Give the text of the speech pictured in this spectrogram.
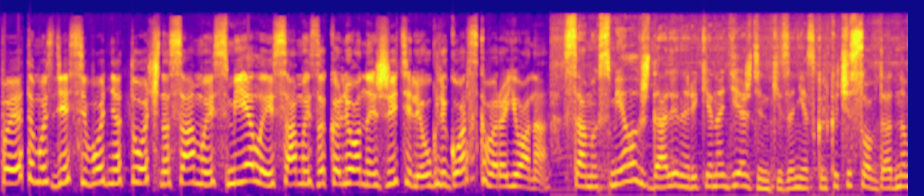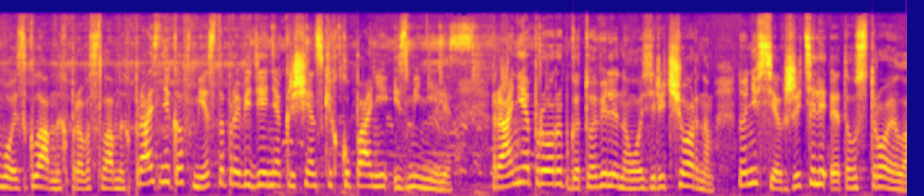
Поэтому здесь сегодня точно самые смелые и самые закаленные жители Углегорского района. Самых смелых ждали на реке Надеждинки. За несколько часов до одного из главных православных праздников место проведения крещенских купаний изменили. Ранее прорубь готовили на озере Черном, но не всех жителей это устроило.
